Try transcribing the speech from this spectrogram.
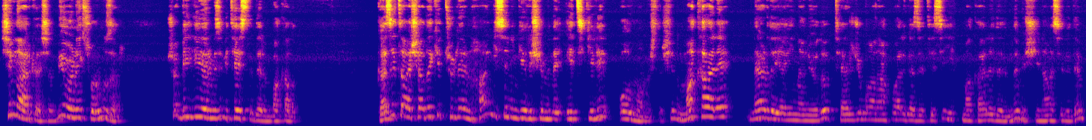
Şimdi arkadaşlar bir örnek sorumuz var. Şu bilgilerimizi bir test edelim bakalım. Gazete aşağıdaki türlerin hangisinin gelişiminde etkili olmamıştır? Şimdi makale nerede yayınlanıyordu? Tercüman Ahval gazetesi ilk makale dedim değil mi? Şinasi dedim.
